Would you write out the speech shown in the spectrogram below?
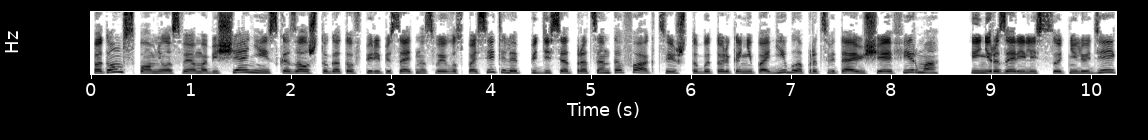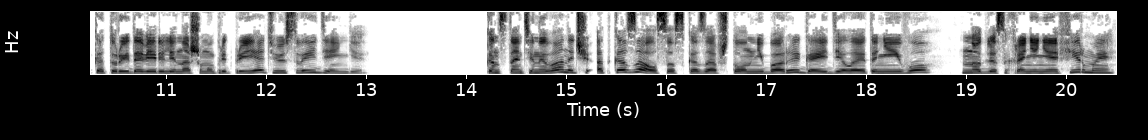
Потом вспомнил о своем обещании и сказал, что готов переписать на своего спасителя 50% акций, чтобы только не погибла процветающая фирма и не разорились сотни людей, которые доверили нашему предприятию свои деньги. Константин Иванович отказался, сказав, что он не барыга и дело это не его, но для сохранения фирмы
